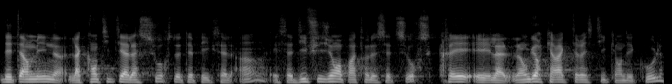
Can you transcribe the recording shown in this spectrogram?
détermine la quantité à la source de TPXL1 et sa diffusion à partir de cette source crée, et la longueur caractéristique qui en découle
